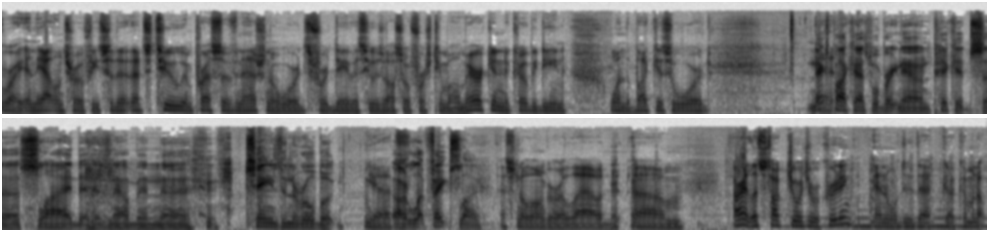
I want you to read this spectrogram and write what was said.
Right, and the Outland Trophy. So that, that's two impressive national awards for Davis, who was also a first team All American. Kobe Dean won the Butkus Award. Next Yeah. podcast, we'll break down Pickett's uh, slide that has now been uh, changed in the rule book. Yeah, Our fake slide. that's no longer allowed. Um, all right, let's talk Georgia recruiting, and we'll do that uh, coming up.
